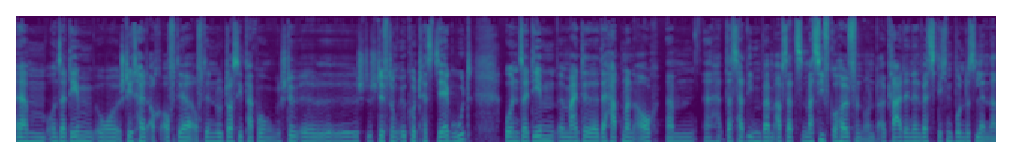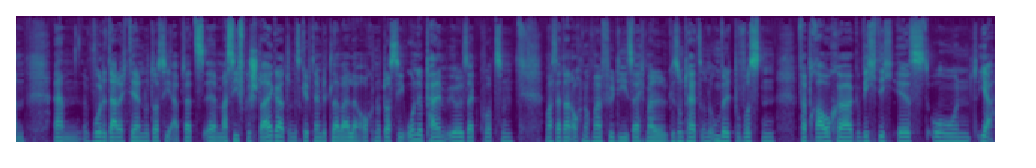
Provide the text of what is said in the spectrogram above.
Ähm, und seitdem oh, steht halt auch auf der auf der Nodossi-Packung äh, Stiftung Ökotest sehr gut und seitdem äh, meinte der Hartmann auch, ähm, äh, dass das hat ihm beim Absatz massiv geholfen und äh, gerade in den westlichen Bundesländern ähm, wurde dadurch der Nudossi-Absatz äh, massiv gesteigert und es gibt ja mittlerweile auch Nudossi ohne Palmöl seit kurzem, was ja dann auch nochmal für die, sag ich mal, gesundheits- und umweltbewussten Verbraucher wichtig ist und ja,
